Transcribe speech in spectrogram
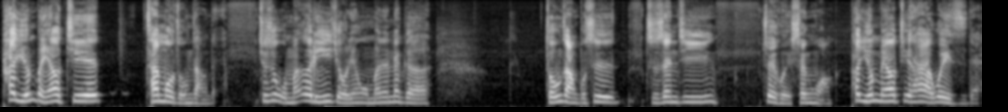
他原本要接参谋总长的，就是我们二零一九年我们的那个总长不是直升机坠毁身亡。他原本要接他的位置的，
